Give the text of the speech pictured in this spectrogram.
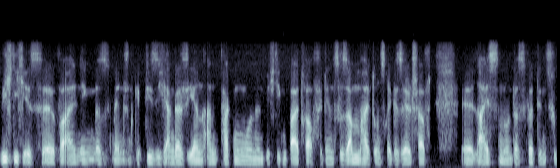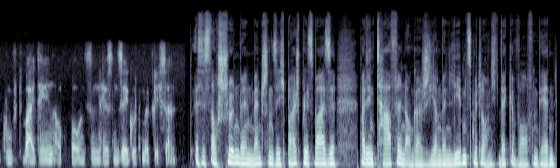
Wichtig ist äh, vor allen Dingen, dass es Menschen gibt, die sich engagieren, anpacken und einen wichtigen Beitrag für den Zusammenhalt unserer Gesellschaft äh, leisten. Und das wird in Zukunft weiterhin auch bei uns in Hessen sehr gut möglich sein. Es ist auch schön, wenn Menschen sich beispielsweise bei den Tafeln engagieren, wenn Lebensmittel auch nicht weggeworfen werden.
